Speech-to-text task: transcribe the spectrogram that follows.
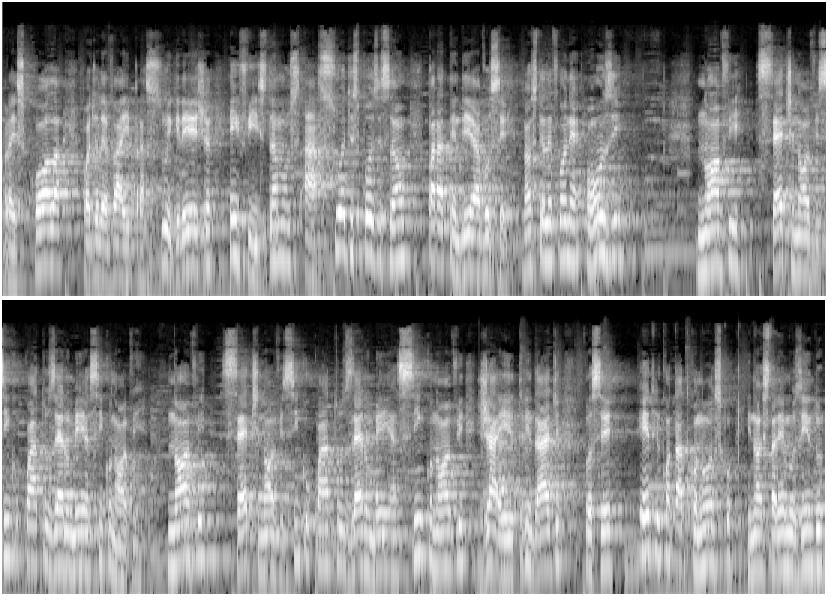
para a escola, pode levar aí para a sua igreja, enfim, estamos à sua disposição para atender a você. Nosso telefone é 11 979540659. 979540659 Jair Trindade. Você entre em contato conosco e nós estaremos indo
